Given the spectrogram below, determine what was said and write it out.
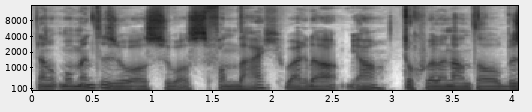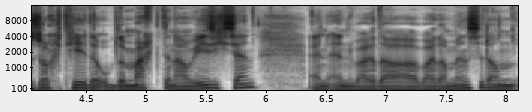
dan op momenten zoals, zoals vandaag, waar dat, ja, toch wel een aantal bezorgdheden op de markten aanwezig zijn en, en waar, dat, waar dat mensen dan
